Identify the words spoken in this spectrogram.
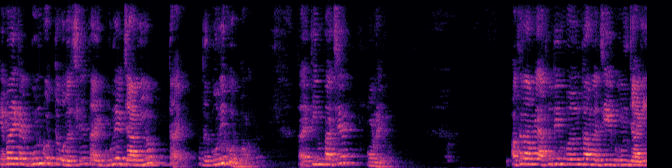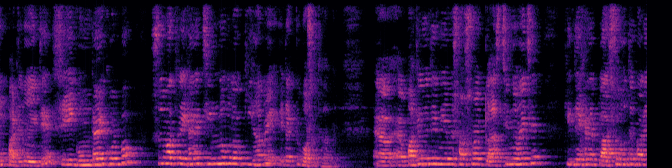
এবার এটা গুণ করতে বলেছে, তাই গুণের নিয়ম তাই অর্থাৎ গুণই করব আমরা। তাই তিন পাঁচে পনেরো অর্থাৎ আমরা এতদিন পর্যন্ত আমরা যে গুণ জানি পাটিগণিতে সেই গুণটাই করব। শুধুমাত্র এখানে চিহ্নগুলো কি হবে, এটা একটু বসাতে হবে। পাটিগণিতের নিয়মে সবসময় প্লাস চিহ্ন হয়েছে, কিন্তু এখানে প্লাসও হতে পারে,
